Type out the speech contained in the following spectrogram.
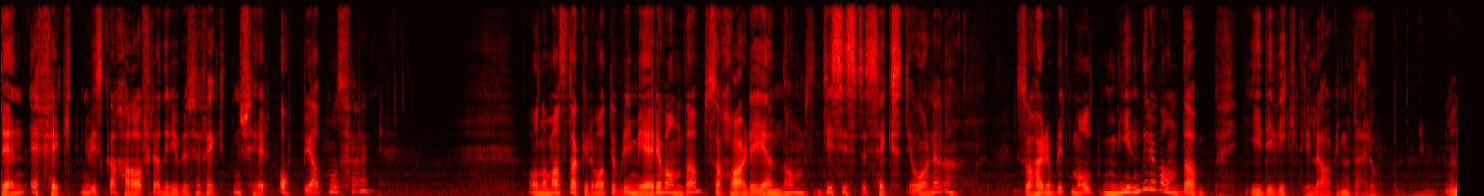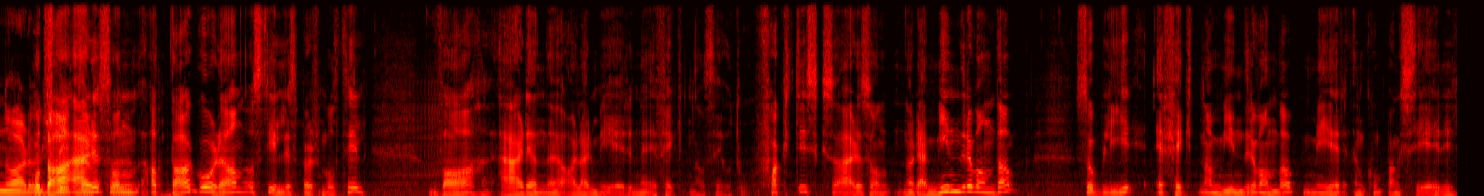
Den effekten vi skal ha fra drivhuseffekten, skjer oppi atmosfæren. Og når man snakker om at det blir mer vanndamp, så har det gjennom de siste 60 årene da, så har det blitt målt mindre vanndamp i de viktige lagene der oppe. og da er det sånn at da går det an å stille spørsmål til hva er denne alarmerende effekten av CO2? Faktisk så er det sånn når det er mindre vanndamp, så blir effekten av mindre vanndamp mer enn kompenserer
